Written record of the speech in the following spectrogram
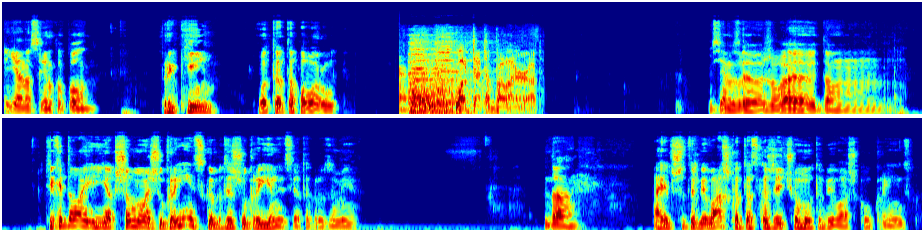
Я на стрим попал. Прикинь, вот это поворот. Вот это поворот! Всем здравия желаю. Там Тільки давай, якщо можеш українською, бо ти ж українець, я так розумію. да. А якщо тобі важко, то скажи, чому тобі важко українською.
